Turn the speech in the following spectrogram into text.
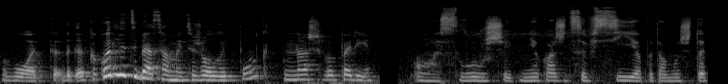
Вот. Какой для тебя самый тяжелый пункт нашего пари? Ой, слушай, мне кажется, все, потому что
